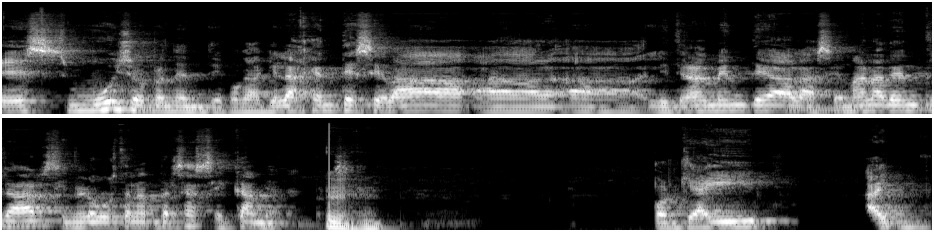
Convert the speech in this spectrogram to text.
es muy sorprendente, porque aquí la gente se va a, literalmente a la semana de entrar, si no le gusta la empresa, se cambia la empresa. Porque hay, hay,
